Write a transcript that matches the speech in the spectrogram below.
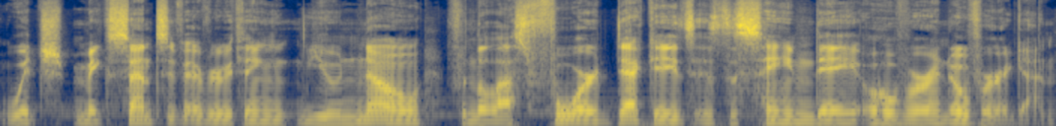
which makes sense if everything you know from the last four decades is the same day over and over again.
